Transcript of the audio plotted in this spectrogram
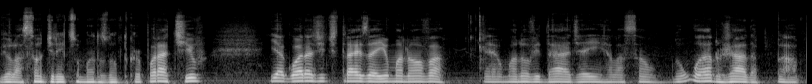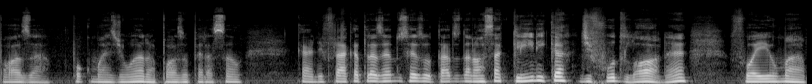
Violação de Direitos Humanos no âmbito corporativo. E agora a gente traz aí uma nova, é, uma novidade aí em relação, um ano já da, após a, pouco mais de um ano após a operação Carne Fraca, trazendo os resultados da nossa clínica de Food Law, né? Foi uma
